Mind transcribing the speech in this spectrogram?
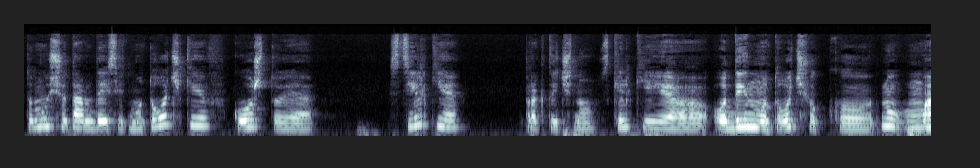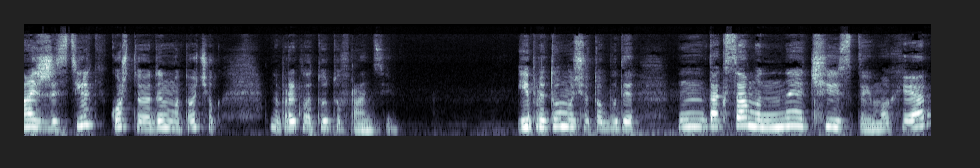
Тому що там 10 моточків коштує стільки, практично, скільки е, один моточок, е, ну, майже стільки коштує один моточок, наприклад, тут у Франції. І при тому, що то буде так само не чистий мохер,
